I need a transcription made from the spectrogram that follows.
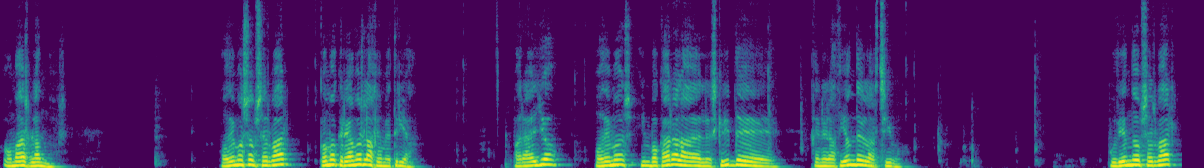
o más blandos. Podemos observar cómo creamos la geometría. Para ello, podemos invocar al script de generación del archivo, pudiendo observar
